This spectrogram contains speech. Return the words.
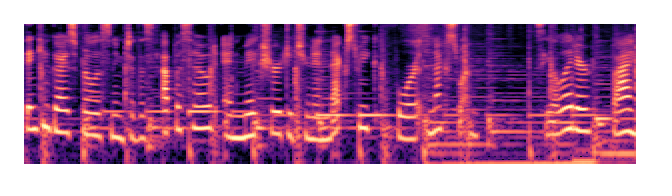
Thank you guys for listening to this episode, and make sure to tune in next week for the next one. See you later. Bye.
